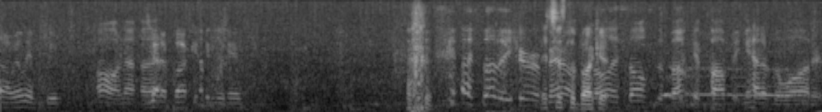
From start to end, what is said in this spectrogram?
Oh, we only have two. Oh, no. He's got a bucket in his hand. I thought that you were a It's just the bucket. All I saw was the bucket popping out of the water.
